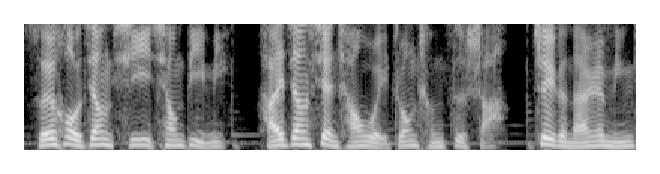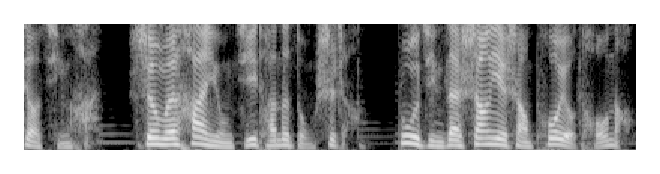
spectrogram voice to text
随后将其一枪毙命，还将现场伪装成自杀。这个男人名叫秦汉，身为汉永集团的董事长，不仅在商业上颇有头脑，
